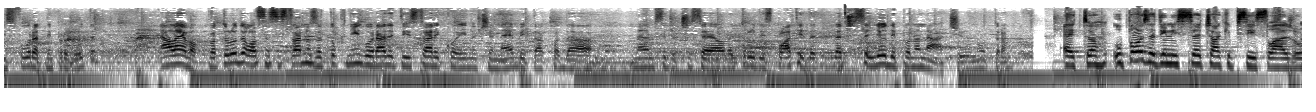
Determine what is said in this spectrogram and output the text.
isfurat ni progutati. Ali evo, potrudila sam se stvarno za tu knjigu raditi stvari koje inače ne bi, tako da nadam se da će se ovaj trud isplati, da, da će se ljudi puno naći unutra. Eto, u pozadini se čak i psi slažu.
